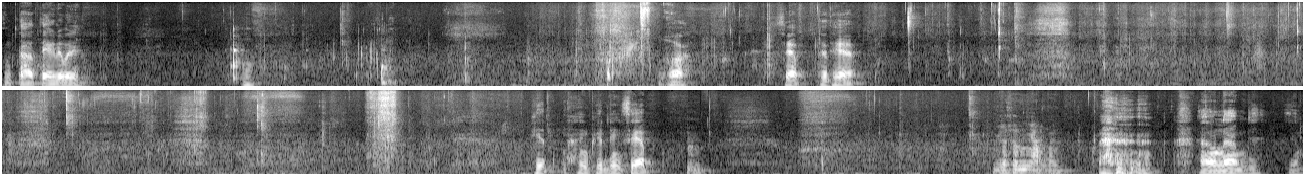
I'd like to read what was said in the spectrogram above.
น้ำตาแตกได้ปะเนี่ยว้าแซ่บแท้ๆเผ็ดแห้งเผ็ดแห้งแซ่บเดี๋ยวทำอย่างกัน เอาน้ำดิเยี่ยม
